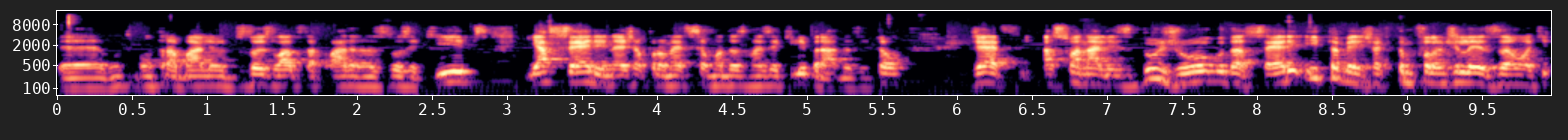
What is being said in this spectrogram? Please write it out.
é, muito bom trabalho dos dois lados da quadra nas duas equipes e a série, né, já promete ser uma das mais equilibradas. Então, Jeff, a sua análise do jogo, da série e também, já que estamos falando de lesão aqui,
